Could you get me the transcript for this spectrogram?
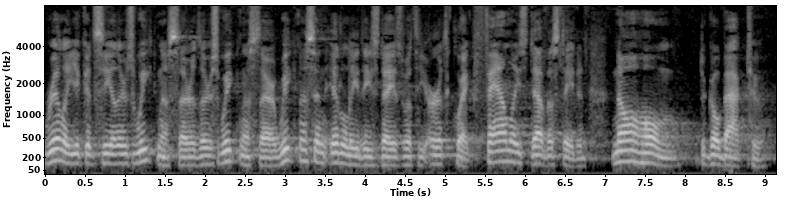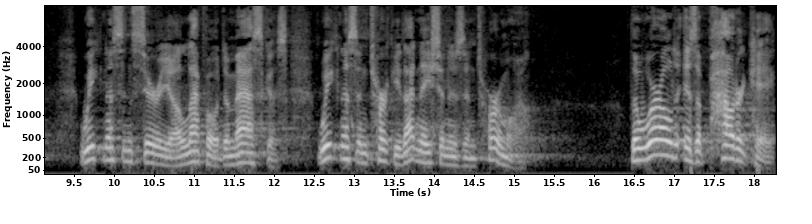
really you could see there's weakness there. There's weakness there. Weakness in Italy these days with the earthquake. Families devastated. No home to go back to. Weakness in Syria, Aleppo, Damascus. Weakness in Turkey. That nation is in turmoil. The world is a powder keg.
